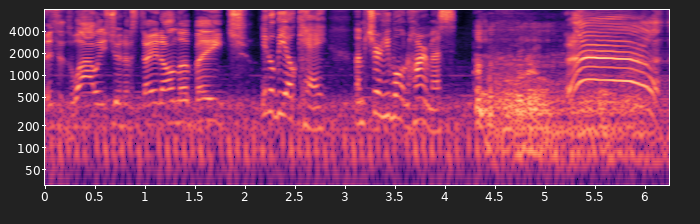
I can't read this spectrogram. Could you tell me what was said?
This is why we should have stayed on the beach. It'll be okay. I'm sure he won't harm us. Ah!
